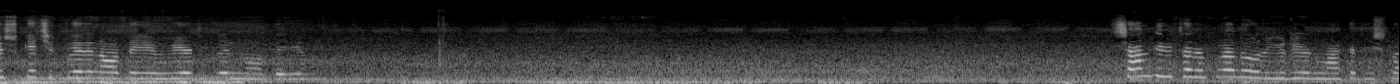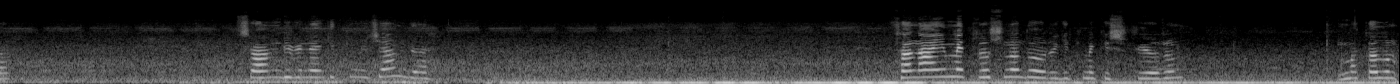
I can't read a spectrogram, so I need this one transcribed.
üst geçitlerin oradayım, viyadüklerin oradayım. Şamdibi tarafına doğru yürüyorum arkadaşlar. Şamdibi'ne gitmeyeceğim de. Sanayi metrosuna doğru gitmek istiyorum. Bakalım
